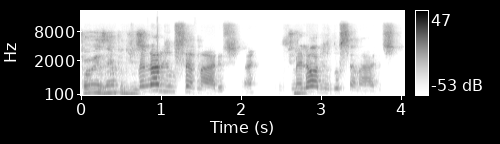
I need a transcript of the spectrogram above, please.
foi um exemplo disso. Os melhores dos cenários, né? Os Sim. melhores dos cenários.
